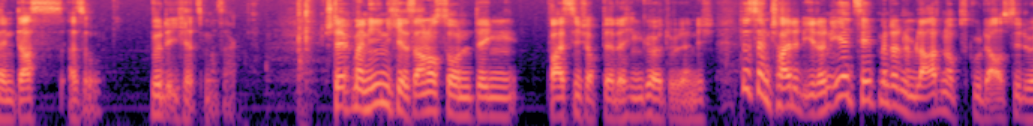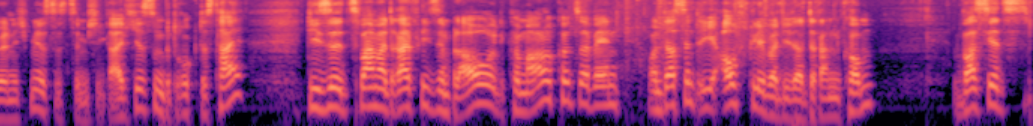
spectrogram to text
Wenn das, also würde ich jetzt mal sagen. Stellt man hin, hier ist auch noch so ein Ding, weiß nicht, ob der dahin gehört oder nicht. Das entscheidet ihr dann. Ihr erzählt mir dann im Laden, ob es gut aussieht oder nicht. Mir ist das ziemlich egal. Hier ist ein bedrucktes Teil. Diese 2x3 Fliesen in Blau, die können wir auch noch kurz erwähnen. Und das sind die Aufkleber, die da dran kommen. Was jetzt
